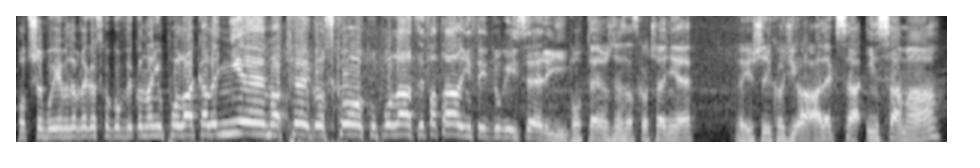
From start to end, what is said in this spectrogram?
Potrzebujemy dobrego skoku w wykonaniu Polaka, ale nie ma tego skoku. Polacy fatalni w tej drugiej serii. Potężne zaskoczenie, e, jeżeli chodzi o Alexa Insama.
